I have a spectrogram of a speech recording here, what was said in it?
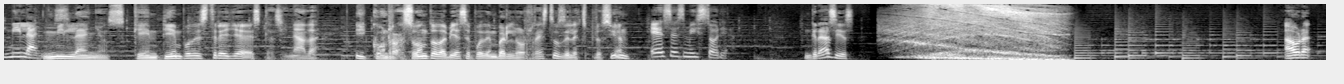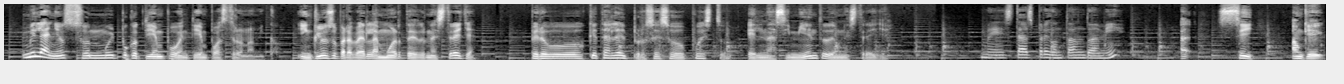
mil años. Mil años, que en tiempo de estrella es casi nada. Y con razón todavía se pueden ver los restos de la explosión. Esa es mi historia. Gracias. Ahora, Mil años son muy poco tiempo en tiempo astronómico, incluso para ver la muerte de una estrella. Pero, ¿qué tal el proceso opuesto, el nacimiento de una estrella? ¿Me estás preguntando a mí? Ah, sí, aunque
